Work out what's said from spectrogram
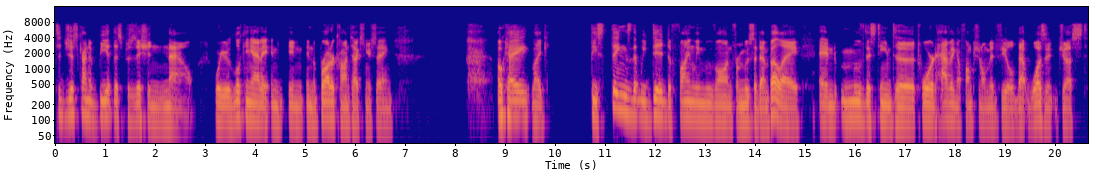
to just kind of be at this position now where you're looking at it in in in the broader context and you're saying okay like these things that we did to finally move on from Mousa Dembélé and move this team to toward having a functional midfield that wasn't just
